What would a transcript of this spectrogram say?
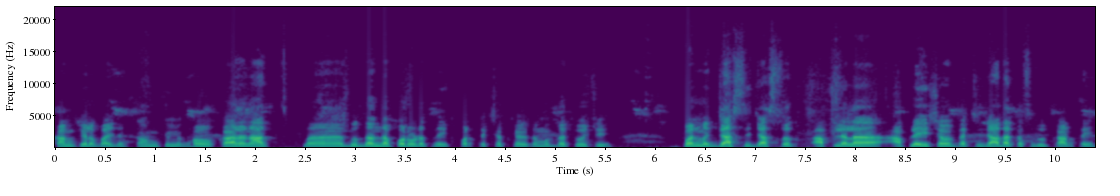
काम केलं पाहिजे. काम केलं? हो कारण आज अं, दूध धंदा परवडत नाही प्रत्येक शेतकऱ्याचा मुद्दा तोच आहे. पण मग जास्तीत जास्त आपल्याला आपल्या हिशोबापेक्षा जादा कसं दूध काढता येईल?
